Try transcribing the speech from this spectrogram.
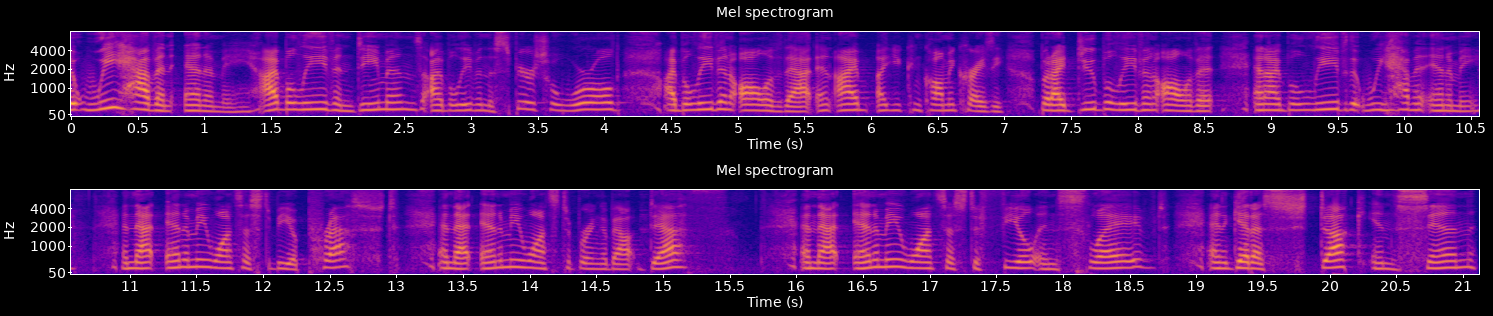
that we have an enemy. I believe in demons. I believe in the spiritual world. I believe in all of that. And I, uh, you can call me crazy, but I do believe in all of it. And I believe that we have an enemy. And that enemy wants us to be oppressed. And that enemy wants to bring about death. And that enemy wants us to feel enslaved and get us stuck in sin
